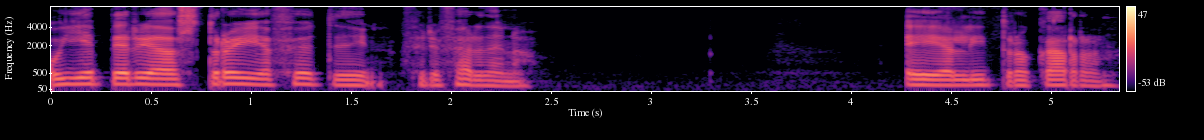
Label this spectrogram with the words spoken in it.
og ég byrjaði að strauja fötiðinn fyrir ferðina. Eija lítur á garran.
